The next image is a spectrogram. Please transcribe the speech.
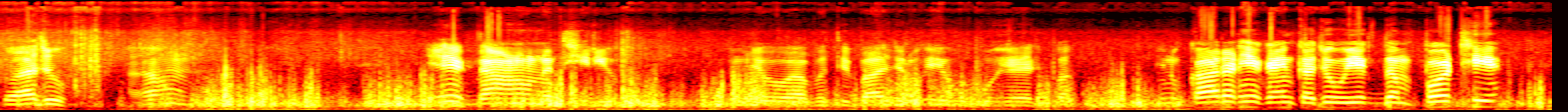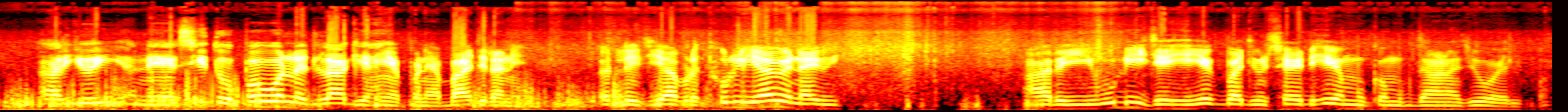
તો આ જો હું, એક દાણો નથી રહ્યો. જો આ બધી બાજરો એ ઊભું છે એનું કારણ એ કારણ કે જો એકદમ પટ છે આ રહ્યો ઈ અને સીધો પવન જ લાગે અહીંયા પણ આ બાજરાને. એટલે જે આપણે થૂલી આવે ને આવી આ ઈ ઉડી જાય એક બાજુ સાઈડ છે અમુક અમુક દાણા જોવા હેલ્પા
